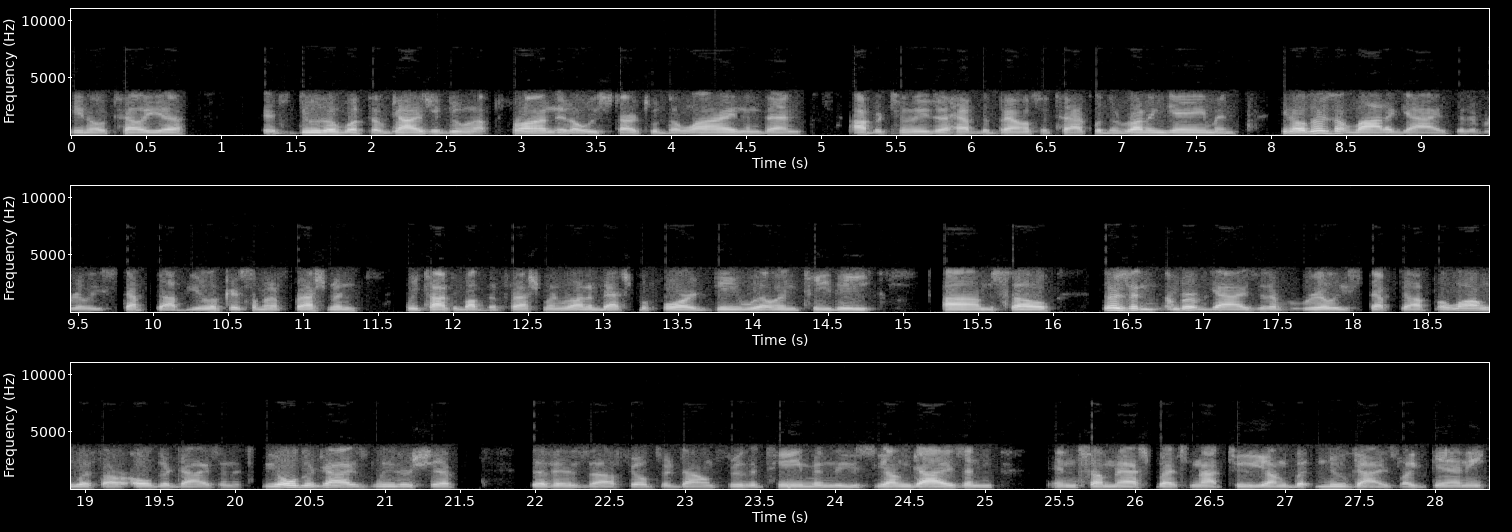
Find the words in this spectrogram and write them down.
you know tell you it's due to what the guys are doing up front. It always starts with the line, and then opportunity to have the balanced attack with the running game. And, you know, there's a lot of guys that have really stepped up. You look at some of the freshmen. We talked about the freshman running backs before, D. Will and TD. Um, so there's a number of guys that have really stepped up along with our older guys. And it's the older guys' leadership that has uh, filtered down through the team and these young guys and in some aspects not too young but new guys like Danny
